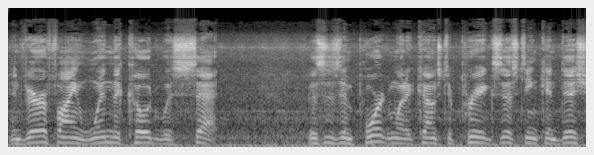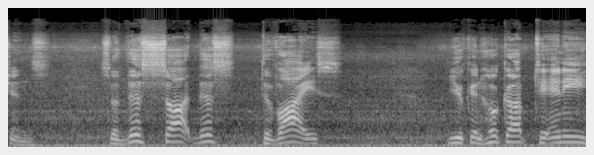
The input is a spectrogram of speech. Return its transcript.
and verifying when the code was set. This is important when it comes to pre-existing conditions. So this, saw, this device, you can hook up to any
